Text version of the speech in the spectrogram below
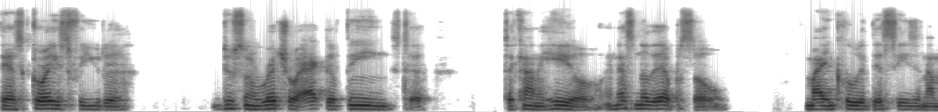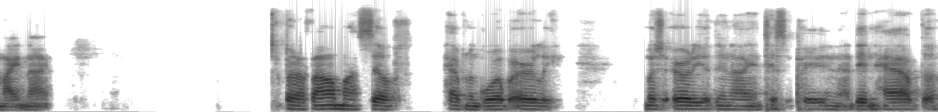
there's grace for you to do some retroactive things to to kind of heal. And that's another episode. Might include it this season, I might not. But I found myself having to grow up early much earlier than I anticipated, and I didn't have the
